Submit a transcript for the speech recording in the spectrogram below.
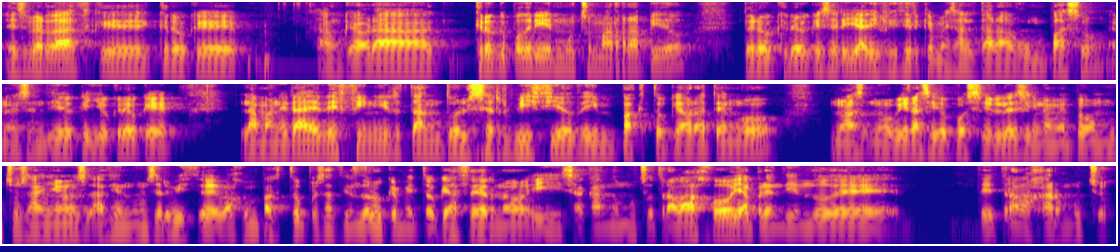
Es verdad que creo que aunque ahora creo que podría ir mucho más rápido, pero creo que sería difícil que me saltara algún paso, en el sentido de que yo creo que la manera de definir tanto el servicio de impacto que ahora tengo no, hubiera sido posible si no me pego muchos años haciendo un servicio de bajo impacto, pues haciendo lo que me toque hacer, ¿no? Y sacando mucho trabajo y aprendiendo de, de trabajar mucho.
